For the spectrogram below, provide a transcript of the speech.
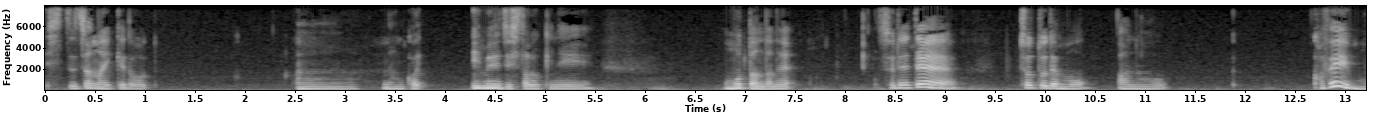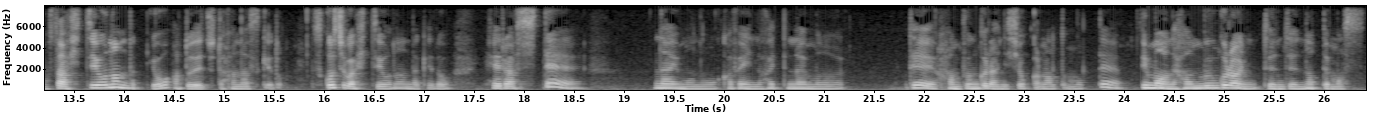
質じゃないけどうんなんかイメージした時に思ったんだね。それでちょっとでもあのカフェインもさ必要なんだよ。後でちょっと話すけど。少しは必要なんだけど減らしてないものをカフェインの入ってないもので半分ぐらいにしようかなと思って。今はね半分ぐらいに全然なってます。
